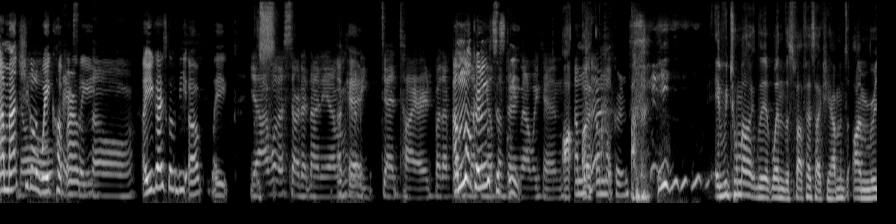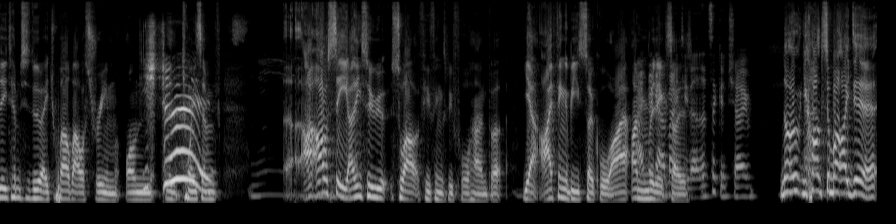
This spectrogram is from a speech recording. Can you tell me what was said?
I'm actually gonna wake up Pixel, early. No. Are you guys gonna be up? Like, Yeah, I want to start at 9 a.m. I'm gonna Okay. be dead tired, but I've I'm not going to sleep. that weekend. I, I'm not. I'm not going to. sleep. if we talk about like the when the Splatfest actually happens, I'm really tempted to do a 12 hour stream on You the 27th. Mm. I, I'll see. I need to sort out a few things beforehand, but yeah, I think it'd be so cool. I, I I'm think really I excited. that. That's a good show. No, you can't steal my idea.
